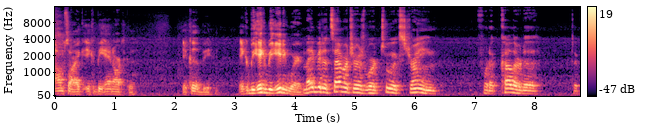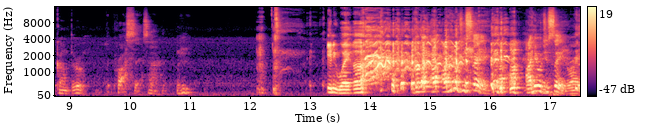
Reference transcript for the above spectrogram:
I'm sorry, it could be Antarctica. It could be. It could be. It could be anywhere. Maybe the temperatures were too extreme for the color to to come through. The process, huh? Anyway, uh, But I, I, I hear what you're saying. I, I, I hear what you're saying, right?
